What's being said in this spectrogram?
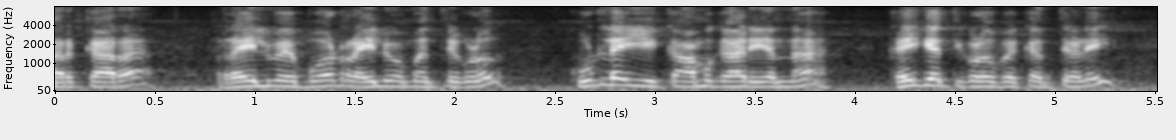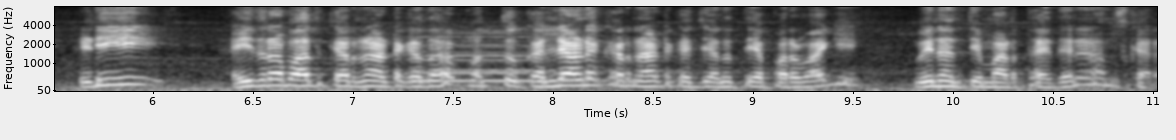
ಸರ್ಕಾರ, ರೈಲ್ವೆ ಬೋರ್ಡ್, ರೈಲ್ವೆ ಮಂತ್ರಿಗಳು ಕೂಡಲೇ ಈ ಕಾಮಗಾರಿಯನ್ನು ಕೈಗೆತ್ತಿಕೊಳ್ಬೇಕಂತೇಳಿ ಇಡೀ ಹೈದರಾಬಾದ್ ಕರ್ನಾಟಕದ ಮತ್ತು ಕಲ್ಯಾಣ ಕರ್ನಾಟಕ ಜನತೆಯ ಪರವಾಗಿ ವಿನಂತಿ ಮಾಡ್ತಾ ಇದ್ದೇನೆ. ನಮಸ್ಕಾರ.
